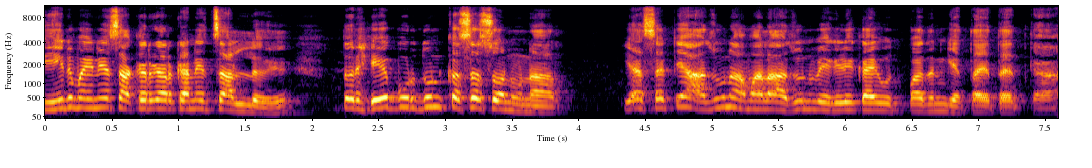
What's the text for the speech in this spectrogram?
तीन महिने साखर कारखाने चाललं तर हे बुरदून कसं सण होणार? यासाठी अजून आम्हाला अजून वेगळे काही उत्पादन घेता येत आहेत का?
